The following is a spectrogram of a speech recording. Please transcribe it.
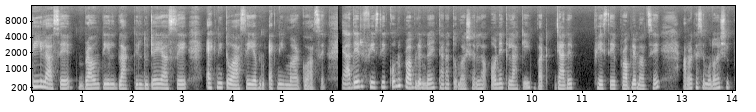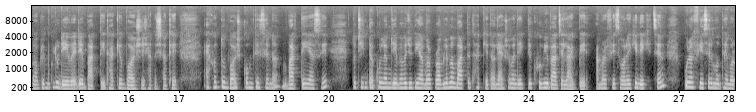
তিল আছে। ব্রাউন তিল, ব্ল্যাক তিল ২ টাই আছে। একনি তো আছেই এবং একনি মার্কও আছে। যাদের ফেসে কোনো প্রবলেম নাই তারা তো মার্শাল্লাহ অনেক লাকি। বাট যাদের ফেসে প্রবলেম আছে, আমার কাছে মনে হয় সেই প্রবলেমগুলো ডে বাই ডে বাড়তেই থাকে বয়সের সাথে, সাথে। এখন তো বয়স কমতেছে না, বাড়তেই আছে। তো চিন্তা করলাম যে এভাবে যদি আমার প্রবলেমও বাড়তে থাকে তাহলে একসময় দেখতে খুবই বাজে লাগবে। আমার ফেস অনেকেই দেখেছেন, পুরো ফেসের মধ্যে আমার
